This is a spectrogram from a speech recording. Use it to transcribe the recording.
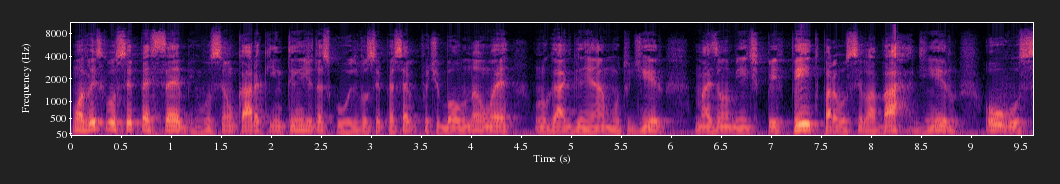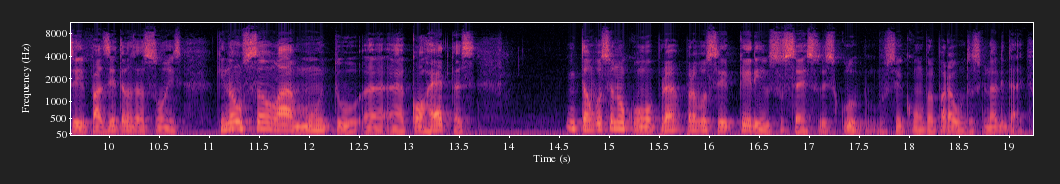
uma vez que você percebe, você é um cara que entende das coisas, você percebe que o futebol não é um lugar de ganhar muito dinheiro, mas é um ambiente perfeito para você lavar dinheiro ou você fazer transações que não são lá muito é, é, corretas então você não compra para você querer o sucesso desse clube, você compra para outras finalidades.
